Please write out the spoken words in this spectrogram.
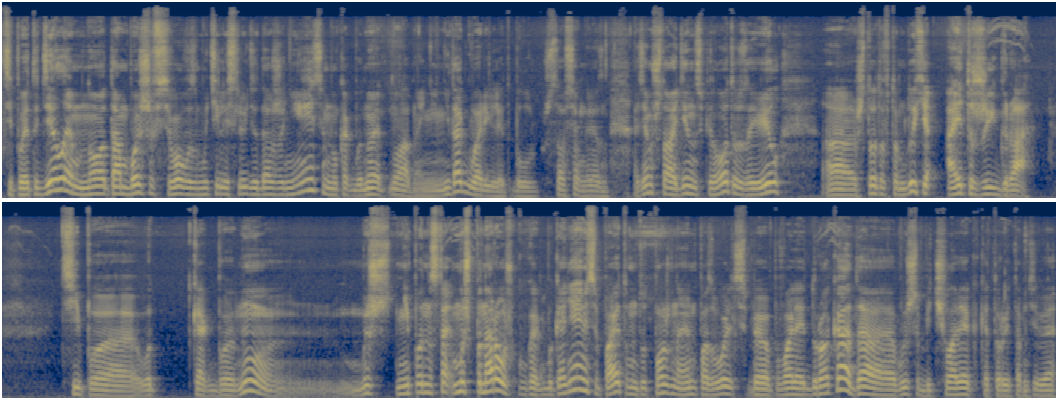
типа, это делаем, но там больше всего возмутились люди даже не этим, ну, как бы, ну, это, ну, ладно, они не так говорили, это было совсем грязно, а тем, что один из пилотов заявил э, что-то в том духе, а это же игра. Типа, вот как бы, ну, мы ж не по наста... мы ж понарошку как бы гоняемся, поэтому тут можно, наверное, позволить себе повалять дурака, да, вышибить человека, который там тебе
